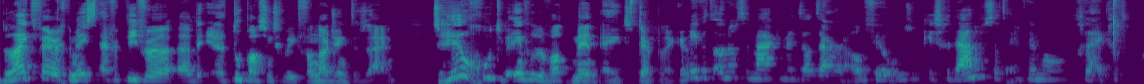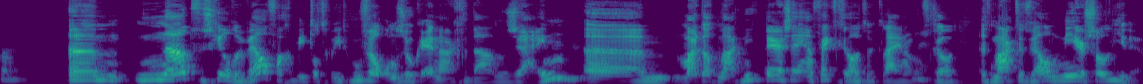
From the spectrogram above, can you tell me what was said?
blijkt verreweg de meest effectieve toepassingsgebied van nudging te zijn. Het is heel goed te beïnvloeden wat men eet ter plekke. Heeft het ook nog te maken met dat daar al veel onderzoek is gedaan? Of is dat echt helemaal gelijk getrokken? Um, nou, het verschilde wel van gebied tot gebied hoeveel onderzoeken er naar gedaan zijn. Um, maar dat maakt niet per se een effect groter, kleiner of groot. Het maakt het wel meer solide.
